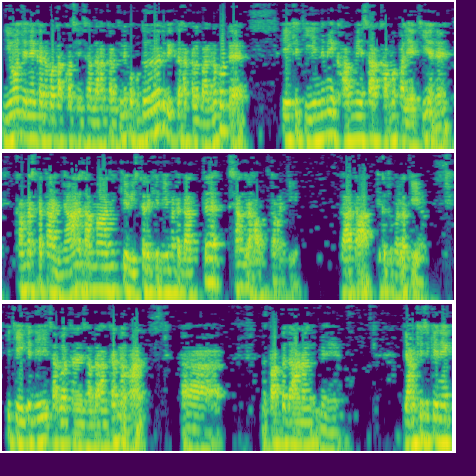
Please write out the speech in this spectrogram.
නියෝජනය කරන පොතක් වශයෙන් සඳහන් කර තියෙනක හොඳට විග්‍රහ කරලා බලනකොට ඒකේ තියෙන්නේ මේ කම්මේ සහ කම්මඵලය කියන කම්මස්කතා ඥාන සම්මාදිට්ඨිය විස්තර කිරීමට ගත්ත සංග්‍රහයක් තමයි තියෙන්නේ. ගාථා එකතු කරලා තියෙනවා. ඉතින් ඒකෙදී සර්වඥයන් සඳහන් කරනවා නපබ්බදානං මේ යම්කිසි කෙනෙක්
